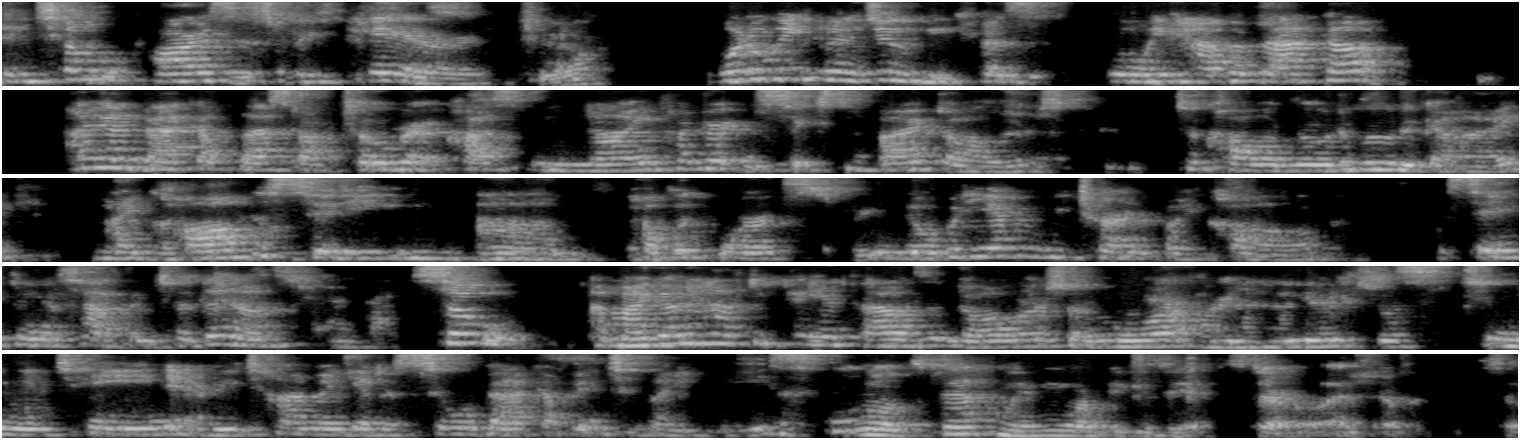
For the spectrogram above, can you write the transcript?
until ours is repaired. Yeah. What are we gonna do? Because when we have a backup. I had a backup last October. It cost me nine hundred and sixty-five dollars to call a Roto-Rooter guy. I called the city, um, Public Works, nobody ever returned my call. The same thing has happened to them. So am I gonna have to pay a thousand dollars or more a year just to maintain every time I get a sewer backup into my basement? Well, it's definitely more because you have to sterilize everything, so.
